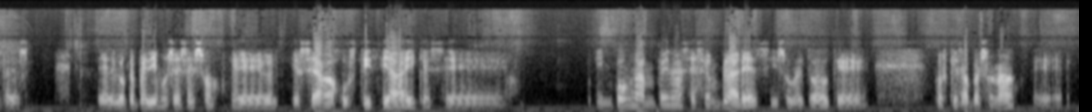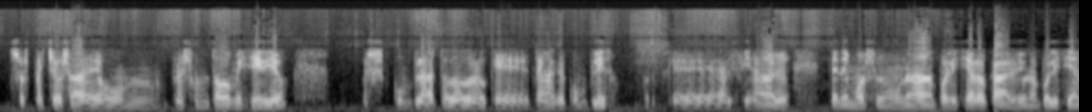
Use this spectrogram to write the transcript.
Entonces, eh, lo que pedimos es eso, que se haga justicia y que se impongan penas ejemplares y sobre todo que pues que esa persona sospechosa de un presunto homicidio pues cumpla todo lo que tenga que cumplir, porque al final tenemos una policía local y una policía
